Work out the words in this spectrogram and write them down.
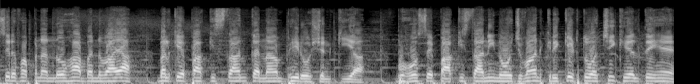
صرف اپنا نوحہ بنوایا بلکہ پاکستان کا نام بھی روشن کیا۔ بہت سے پاکستانی نوجوان کرکٹ تو اچھی کھیلتے ہیں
